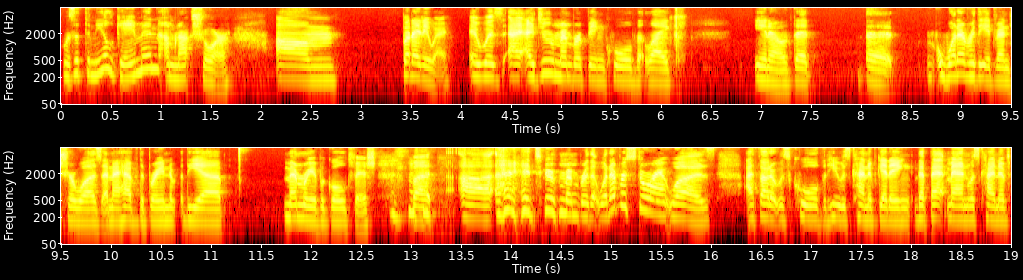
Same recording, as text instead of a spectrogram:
was it the Neil Gaiman? I'm not sure. Um, but anyway, it was. I, I do remember it being cool that like, you know that that whatever the adventure was, and I have the brain, the uh, memory of a goldfish. But uh, I do remember that whatever story it was, I thought it was cool that he was kind of getting that Batman was kind of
